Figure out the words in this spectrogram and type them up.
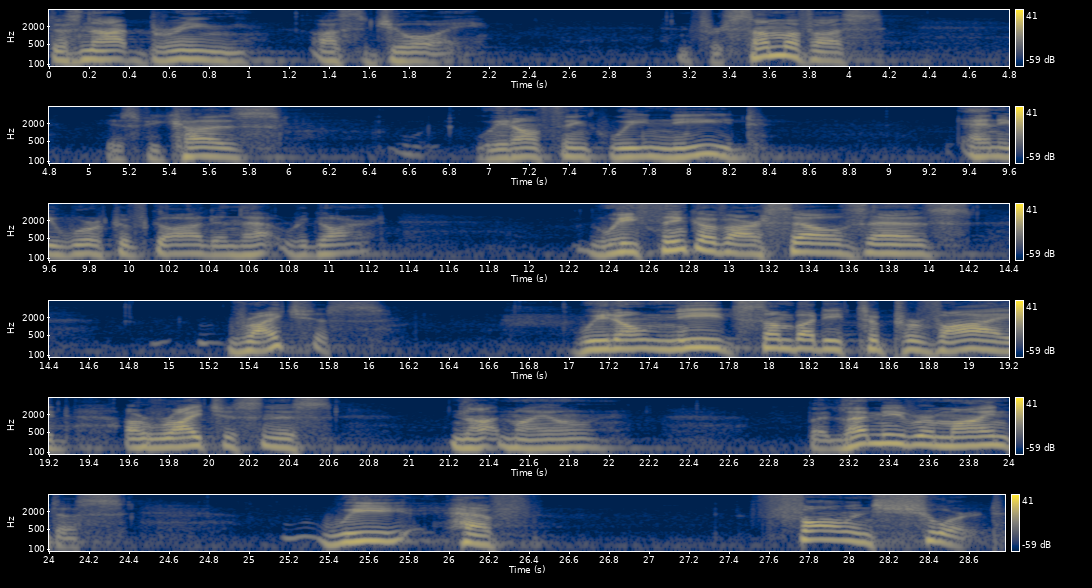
does not bring us joy. And for some of us, it's because we don't think we need any work of God in that regard. We think of ourselves as righteous. We don't need somebody to provide a righteousness not my own. But let me remind us we have fallen short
